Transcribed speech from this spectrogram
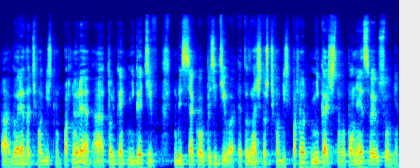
а, говорят о технологическом партнере а, только негатив, без всякого позитива. Это значит, что технологический партнер некачественно выполняет свои услуги.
